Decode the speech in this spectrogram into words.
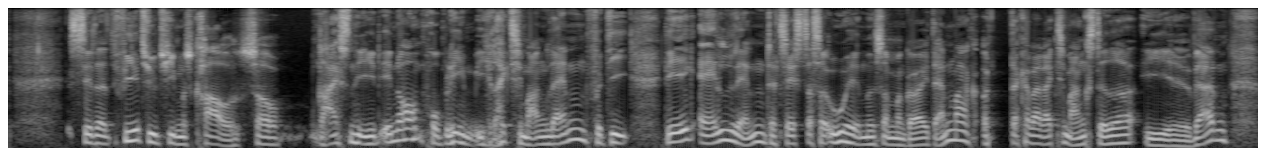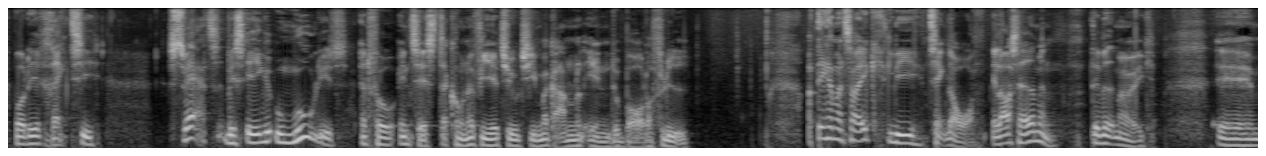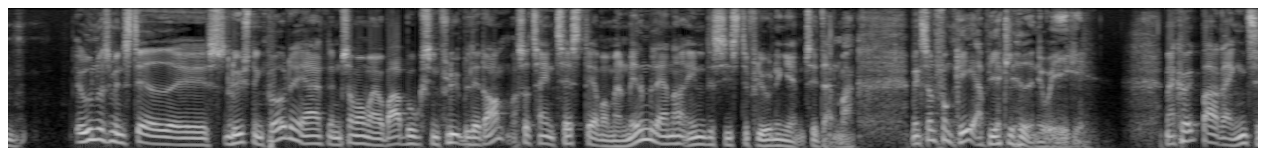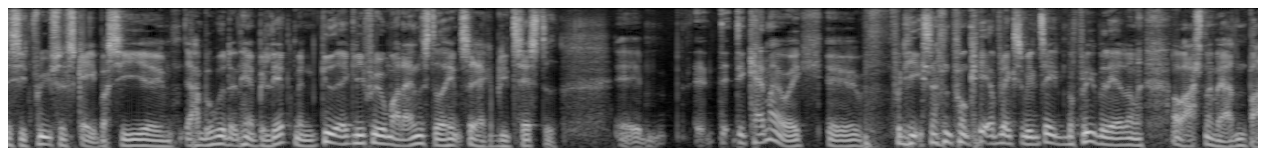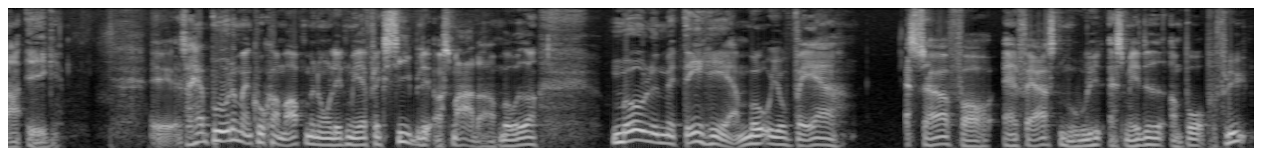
sætter 24 timers krav så rejsende i et enormt problem i rigtig mange lande, fordi det er ikke alle lande, der tester sig uhemmet, som man gør i Danmark, og der kan være rigtig mange steder i øh, verden, hvor det er rigtig svært, hvis ikke umuligt, at få en test, der kun er 24 timer gammel, inden du border flyet. Og det har man så ikke lige tænkt over. Eller også havde man. Det ved man jo ikke. Øh, Udenrigsministeriets øh, løsning på det er, at jamen, så må man jo bare booke sin flybillet om, og så tage en test der, hvor man mellemlander, inden det sidste flyvning hjem til Danmark. Men sådan fungerer virkeligheden jo ikke. Man kan jo ikke bare ringe til sit flyselskab og sige, øh, jeg har booket den her billet, men gider ikke lige flyve mig et andet sted hen, så jeg kan blive testet. Øh, det, det kan man jo ikke, øh, fordi sådan fungerer fleksibiliteten på flybilletterne, og resten af verden bare ikke. Øh, så her burde man kunne komme op med nogle lidt mere fleksible og smartere måder. Målet med det her må jo være at sørge for, at færrest muligt er smittet ombord på fly.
